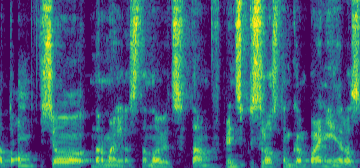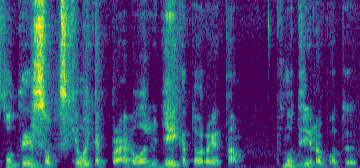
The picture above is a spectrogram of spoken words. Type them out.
Потом все нормально становится. Там, в принципе, с ростом компании растут и софт-скиллы, как правило, людей, которые там внутри работают.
